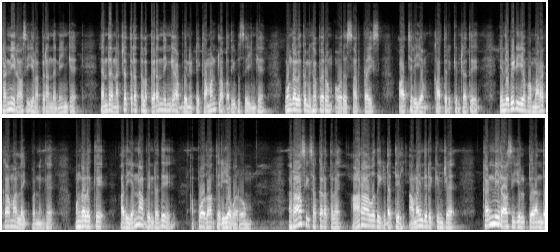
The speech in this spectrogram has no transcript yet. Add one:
கன்னி ராசியில் பிறந்த நீங்கள் எந்த நட்சத்திரத்தில் பிறந்தீங்க அப்படின்ட்டு கமெண்ட்டில் பதிவு செய்யுங்க. உங்களுக்கு மிக பெரும் ஒரு சர்ப்ரைஸ் ஆச்சரியம் காத்திருக்கின்றது. இந்த வீடியோவை மறக்காமல் லைக் பண்ணுங்கள் உங்களுக்கு அது என்ன அப்படின்றது அப்போதான் தெரிய வரும். ராசி சக்கரத்தில் ஆறாவது இடத்தில் அமைந்திருக்கின்ற கன்னி ராசியில் பிறந்த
